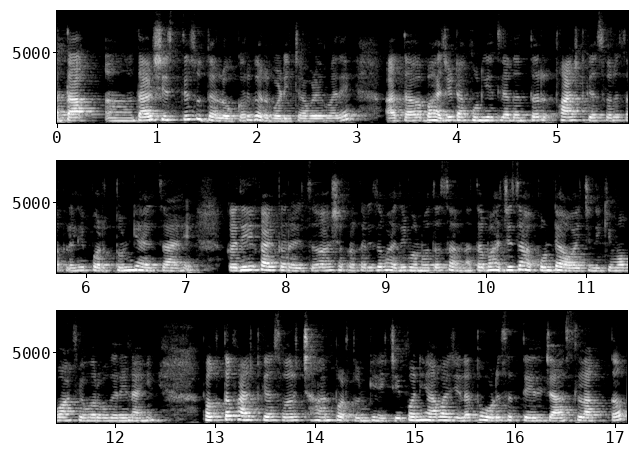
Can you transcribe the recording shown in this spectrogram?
आता डाळ शिजते सुद्धा लवकर गडबडीच्या वेळेमध्ये. आता भाजी टाकून घेतल्यानंतर फास्ट गॅसवरच आपल्याला हे परतून घ्यायचं आहे. कधीही काय करायचं अशा प्रकारे जर भाजी बनवत असाल ना तर भाजी झाकून ठेवायची नाही किंवा वाफेवर वगैरे नाही. फक्त फास्ट गॅसवर छान परतून घ्यायची. पण ह्या भाजीला थोडंसं तेल जास्त लागतं.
